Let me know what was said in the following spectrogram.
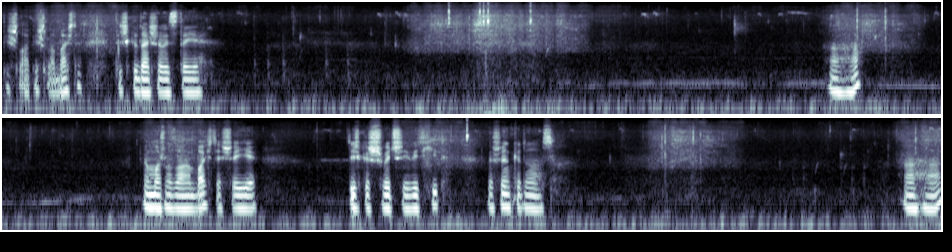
Пішла, пішла, бачите, трішки далі відстає. Ага. Ми можемо з вами бачити, що є трішки швидший відхід вишинки до нас. Ага.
